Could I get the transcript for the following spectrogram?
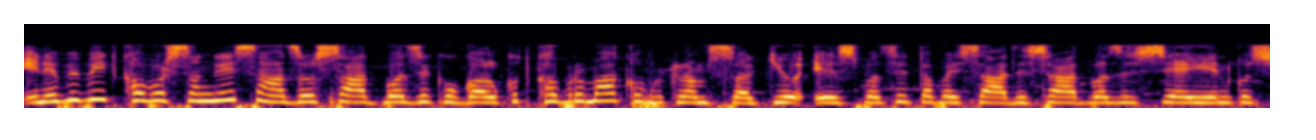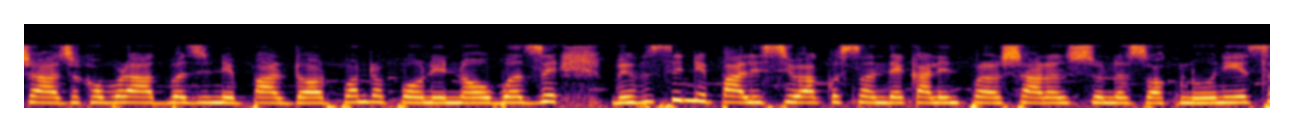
यिनै विविध खबरसँगै साँझ सात बजेको गलकुत खबरमा खबरक्रम सकियो। यसपछि तपाईँ साढे सात बजे सिआइएनको साझा खबर आठ बजे नेपाल दर्पण र पाउने नौ बजे बिबिसी नेपाली सेवाको सन्ध्याकालीन प्रसारण सुन्न सक्नुहुनेछ।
